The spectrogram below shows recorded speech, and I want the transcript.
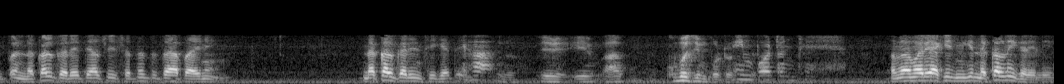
પણ નકલ કરે ત્યાં સુધી સ્વતંત્રતા અપાય નહીં. નકલ કરીને શીખે તે. હા. એ એ આ ખૂબ જ ઇમ્પોર્ટન્ટ ઇમ્પોર્ટન્ટ છે. અમે અમારી આખી જિંદગી નકલ નહીં કરેલી.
